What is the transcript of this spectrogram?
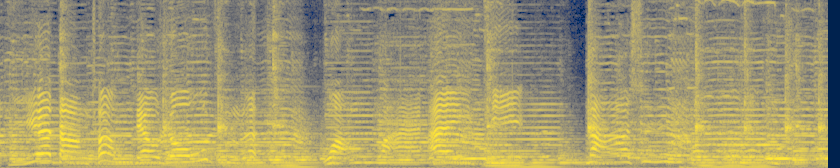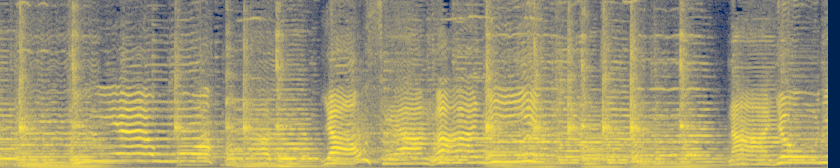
把爹当成了肉刺，往外踢。那时候，爹我。要想啊你，哪有你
